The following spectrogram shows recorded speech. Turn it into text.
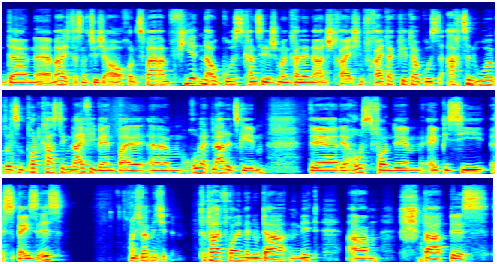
dann äh, mache ich das natürlich auch. Und zwar am 4. August kannst du dir schon mal einen Kalender anstreichen. Freitag, 4. August, 18 Uhr, wird es ein Podcasting-Live-Event bei ähm, Robert Gladitz geben, der der Host von dem APC Space ist. Und ich würde mich total freuen, wenn du da mit am Start bist.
